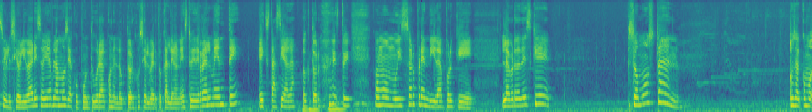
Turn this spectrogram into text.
soy Lucía Olivares. Hoy hablamos de acupuntura con el doctor José Alberto Calderón. Estoy realmente extasiada, doctor. Estoy como muy sorprendida porque la verdad es que somos tan, o sea, como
